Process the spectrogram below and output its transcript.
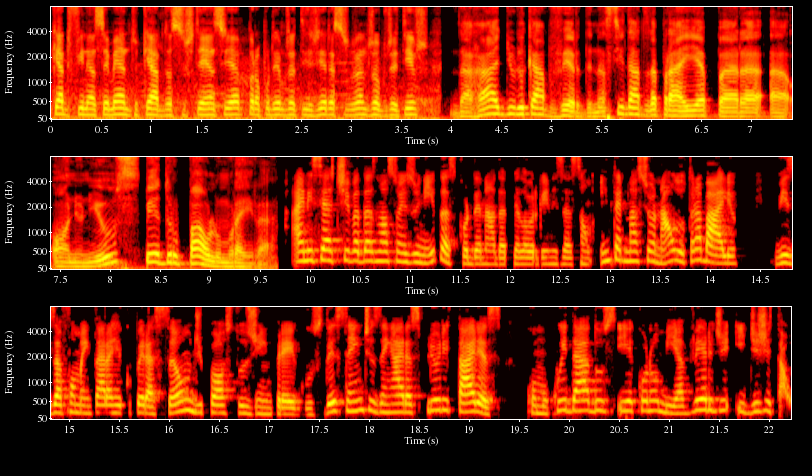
quer de financiamento, quer de assistência, para podermos atingir esses grandes objetivos. Da Rádio de Cabo Verde, na cidade da Praia, para a ONU News, Pedro Paulo Moreira. A iniciativa das Nações Unidas, coordenada pela Organização Internacional do Trabalho, visa fomentar a recuperação de postos de empregos decentes em áreas prioritárias como cuidados e economia verde e digital.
